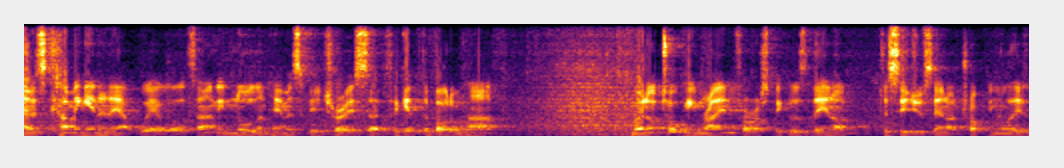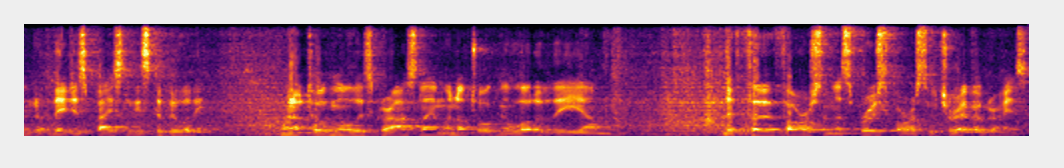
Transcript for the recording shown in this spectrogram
and it's coming in and out where? Well, it's only northern hemisphere trees, so forget the bottom half. We're not talking rainforest because they're not deciduous, they're not dropping leaves, they're just basically stability. We're not talking all this grassland, we're not talking a lot of the, um, the fir forest and the spruce forest, which are evergreens.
